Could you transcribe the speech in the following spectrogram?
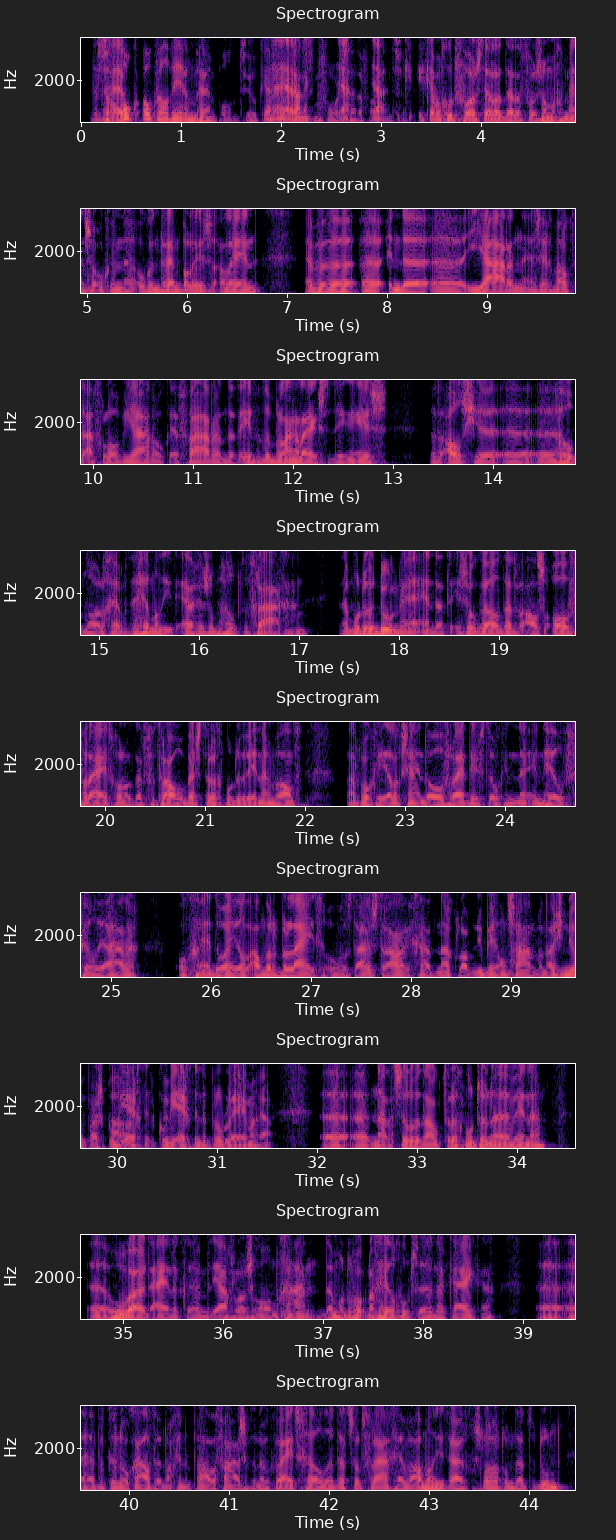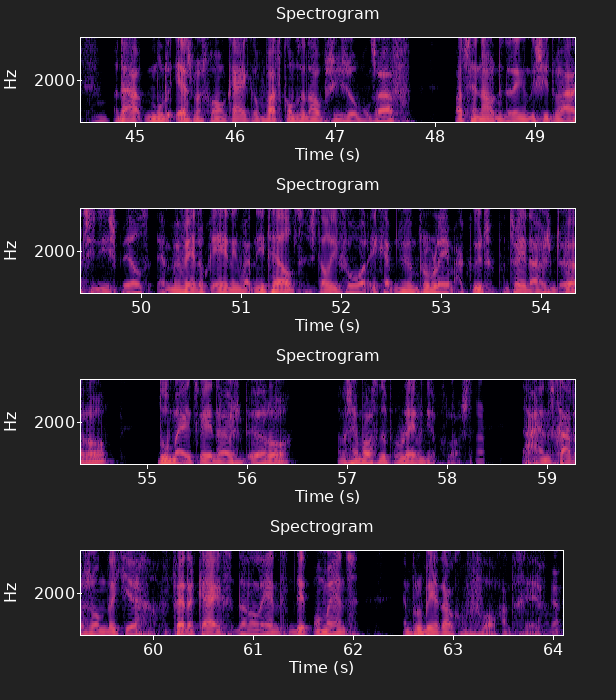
Dat is toch ook, ook wel weer een drempel natuurlijk. Hè? Nou ja, kan dat, ik me voorstellen ja, voor ja, mensen. Ik, ik, kan me goed voorstellen dat het voor sommige mensen ook een, ook een drempel is. Alleen hebben we in de jaren, zeg maar ook de afgelopen jaren ook ervaren... dat een van de belangrijkste dingen is dat als je uh, hulp nodig hebt, het helemaal niet erg is om hulp te vragen. Hm. En dat moeten we doen. Hè? En dat is ook wel dat we als overheid gewoon ook dat vertrouwen best terug moeten winnen. Want laten we ook eerlijk zijn, de overheid heeft ook in, in heel veel jaren ook hè, door heel ander beleid, ook als de uitstraling gaat, nou klopt nu bij ons aan. Want als je nu oppast, kom je, Nou, echt, kom je echt in de problemen. Ja. Eh, eh, nou, dat zullen we dan ook terug moeten eh, winnen. Hoe we uiteindelijk met die aflossingen omgaan, daar moeten we ook nog heel goed naar kijken. We kunnen ook altijd nog in een bepaalde fase kunnen we kwijtschelden. Dat soort vragen hebben we allemaal niet uitgesloten om dat te doen. Maar daar moeten we eerst maar eens gewoon kijken, wat komt er nou precies op ons af? Wat zijn nou de dringende situaties die speelt? En we weten ook één ding wat niet helpt. Stel je voor, ik heb nu een probleem acuut van 2000 euro. Doe mij 2000 euro. Maar dan zijn morgen de problemen niet opgelost. Ja. Nou, en het gaat dus om dat je verder kijkt dan alleen dit moment. En probeer daar ook een vervolg aan te geven.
